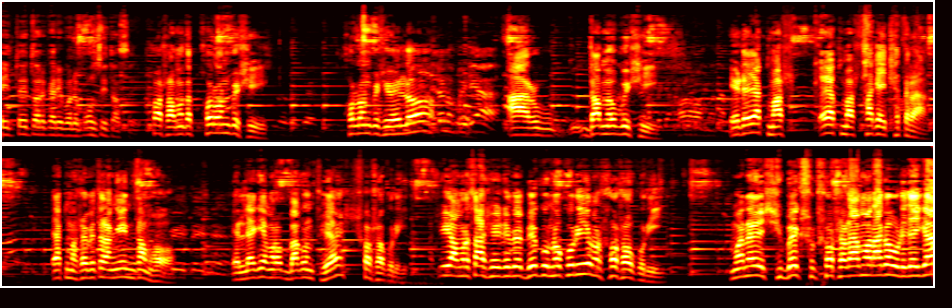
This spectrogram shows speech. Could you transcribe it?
এই তৈ তরকারি মানে পৌঁছিত আছে। শশা আমাদের ফলন বেশি। ফলন বেশি হইল আর দামেও বেশি। এটা এক মাস এক মাস থাকে ক্ষেত্রা এক মাসের ভিতরে আমি ইনকাম হ এর লাগে আমরা বাগান থেকে শশা করি। এই আমরা চাষি হিসেবে বেগুনও করি, আমরা শশাও করি। মানে শশাটা আমার আগে উঠে জায়গা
